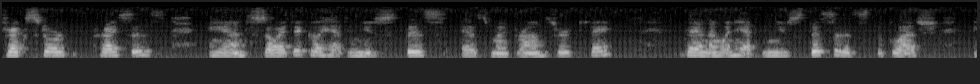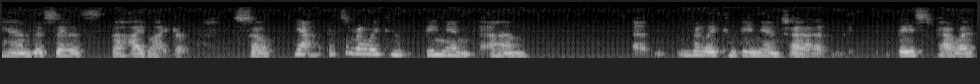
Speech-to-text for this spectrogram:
drugstore prices. And so I did go ahead and use this as my bronzer today. Then I went ahead and used this as the blush and this is the highlighter. So yeah, it's a really convenient, um, really convenient uh, base palette.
